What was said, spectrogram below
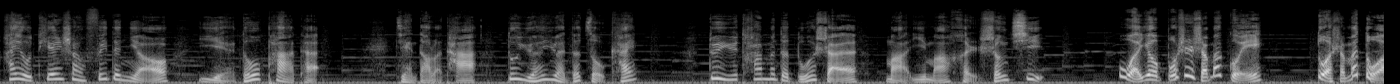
还有天上飞的鸟也都怕他。见到了他，都远远的走开。对于他们的躲闪，马伊马很生气。我又不是什么鬼，躲什么躲？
